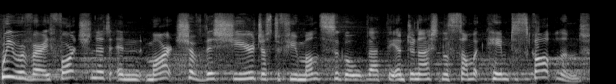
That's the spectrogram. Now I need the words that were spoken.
We were very fortunate in March of this year, just a few months ago, that the International Summit came to Scotland.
